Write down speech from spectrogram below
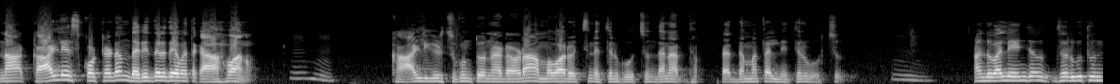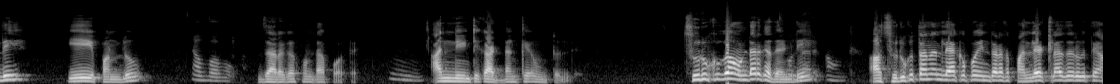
నా కాళ్ళు వేసి కొట్టడం దరిద్ర దేవతకి ఆహ్వానం. కాళ్ళు ఈడ్చుకుంటూ నడవడం అమ్మవారు వచ్చి నెత్తిన కూర్చుందని అర్థం. పెద్దమ్మ తల్లి నెత్తిన కూర్చుంది. అందువల్ల ఏం జరు- జరుగుతుంది? ఏ పనులు జరగకుండా పోతాయి. అన్నింటికి అడ్డంకే ఉంటుంది. చురుకుగా ఉండరు కదండి? ఆ చురుకుతనం లేకపోయిన తర్వాత పనులు ఎట్లా జరుగుతాయి?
